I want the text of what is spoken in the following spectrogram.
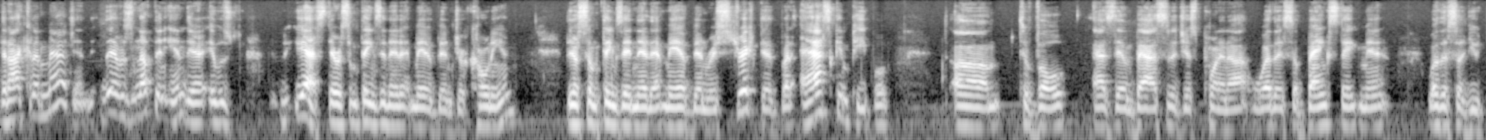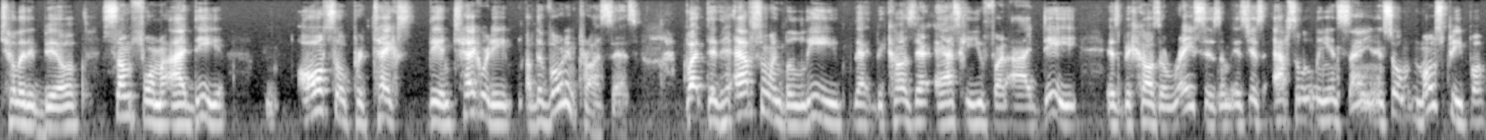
than I could imagine. There was nothing in there. It was, yes, there were some things in there that may have been draconian. There's some things in there that may have been restrictive, but asking people um, to vote, as the ambassador just pointed out, whether it's a bank statement, whether it's a utility bill, some form of ID, also protects the integrity of the voting process. But to have someone believe that because they're asking you for an ID is because of racism is just absolutely insane. And so most people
